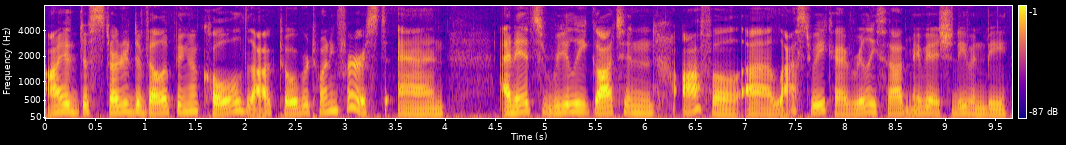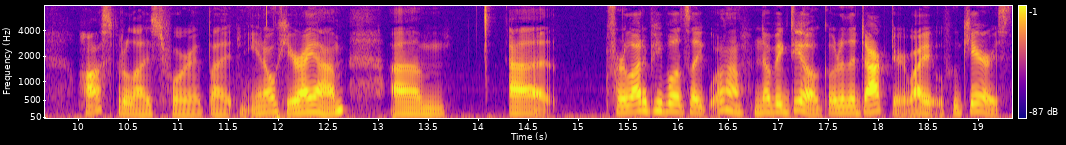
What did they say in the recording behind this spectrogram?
I had just started developing a cold October 21st and and it's really gotten awful. Uh, last week I really thought maybe I should even be hospitalized for it, but you know, here I am. Um, uh, for a lot of people, it's like, well, no big deal. Go to the doctor. Why? Who cares?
